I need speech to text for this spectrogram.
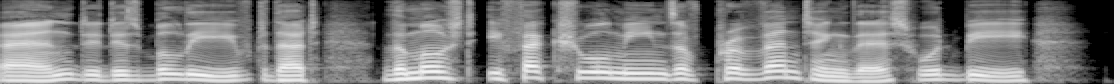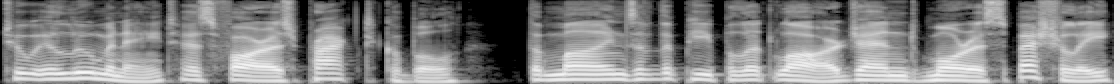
And it is believed that the most effectual means of preventing this would be to illuminate, as far as practicable, the minds of the people at large, and more especially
